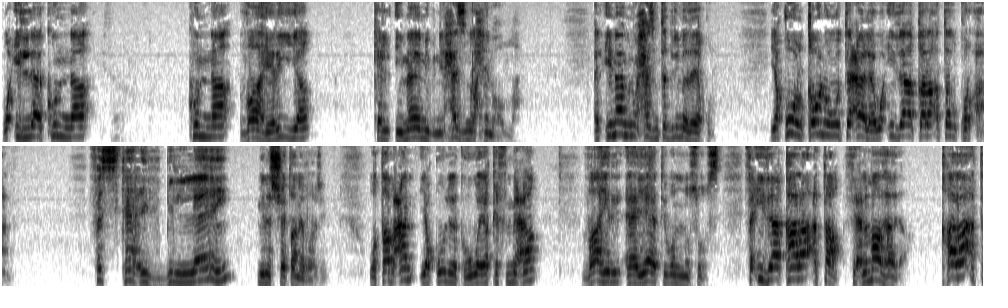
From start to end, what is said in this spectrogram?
وإلا كنا كنا ظاهرية كالإمام ابن حزم رحمه الله. الإمام ابن حزم تدري ماذا يقول؟ يقول قوله تعالى وإذا قرأت القرآن فاستعذ بالله من الشيطان الرجيم. وطبعا يقول لك هو يقف مع ظاهر الآيات والنصوص. فإذا قرأت فعل ماض هذا؟ قرأت.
